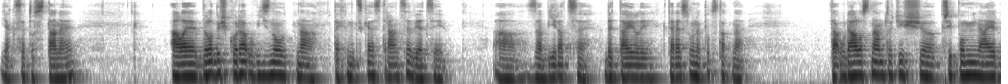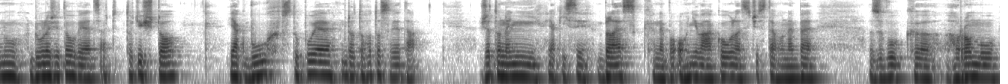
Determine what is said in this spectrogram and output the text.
jak se to stane, ale bylo by škoda uvíznout na technické stránce věci a zabírat se detaily, které jsou nepodstatné. Ta událost nám totiž připomíná jednu důležitou věc, a totiž to, jak Bůh vstupuje do tohoto světa. Že to není jakýsi blesk nebo ohnivá koule z čistého nebe, zvuk hromu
